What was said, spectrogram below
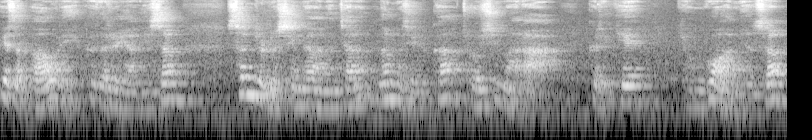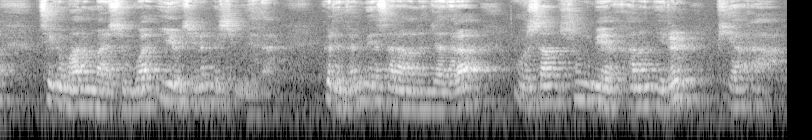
그래서 바울이 그들을 향해서 선줄로 생각하는 자는 넘어질까 조심하라. 그렇게 경고하면서 지금 하는 말씀과 이어지는 것입니다. 그런데 내 사랑하는 자들아 우상 숭배하는 일을 피하라.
